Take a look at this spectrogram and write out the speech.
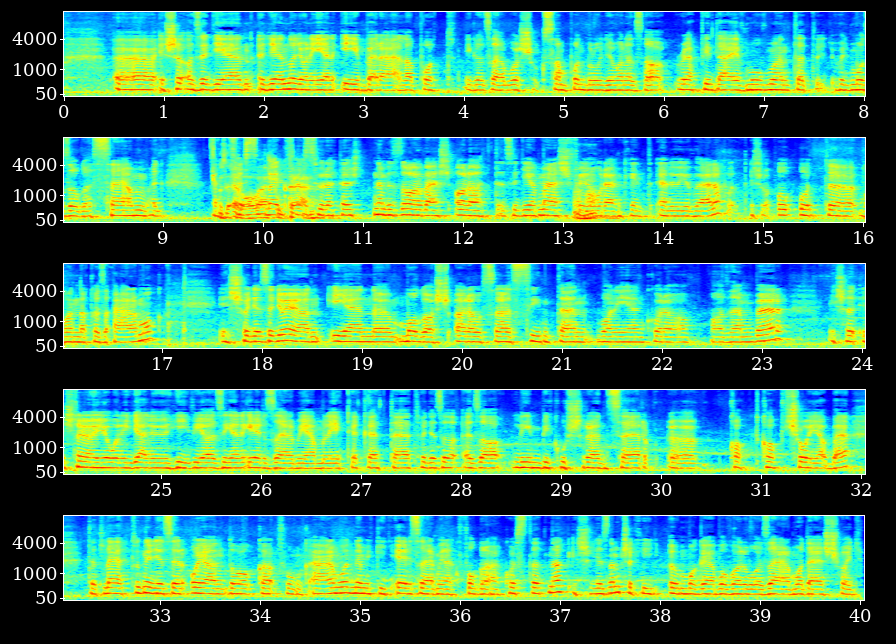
és az egy ilyen, egy ilyen nagyon ilyen éber állapot igazából sok szempontból, ugye van ez a rapid eye movement, tehát hogy, hogy mozog a szem, meg, az fesz, megfeszületes, nem, ez az alvás alatt, ez egy ilyen másfél Aha. óránként előjövő állapot, és ott vannak az álmok, és hogy ez egy olyan ilyen magas arousal szinten van ilyenkor a, az ember, és, és nagyon jól így előhívja az ilyen érzelmi emlékeket, tehát hogy ez a, ez a limbikus rendszer ö, kap, kapcsolja be. Tehát lehet tudni, hogy ezért olyan dolgokkal fogunk álmodni, amik így érzelmileg foglalkoztatnak, és hogy ez nem csak így önmagába való az álmodás, hogy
